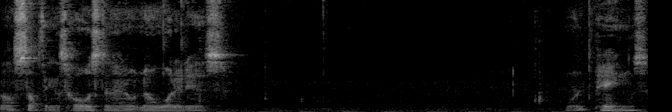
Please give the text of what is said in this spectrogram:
Well, something is host and I don't know what it is. Weren't pings.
